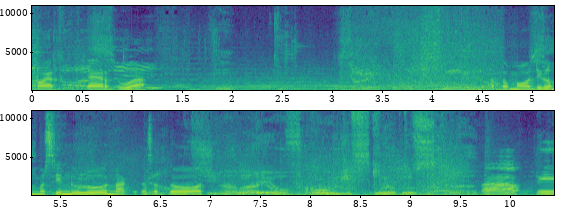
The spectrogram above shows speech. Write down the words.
Oh R2 atau mau dilemesin dulu nah kita sedot. Tapi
